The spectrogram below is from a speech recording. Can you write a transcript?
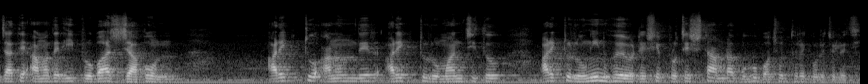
যাতে আমাদের এই প্রবাস যাপন আরেকটু আনন্দের আরেকটু রোমাঞ্চিত আরেকটু রঙিন হয়ে ওঠে সে প্রচেষ্টা আমরা বহু বছর ধরে করে চলেছি।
